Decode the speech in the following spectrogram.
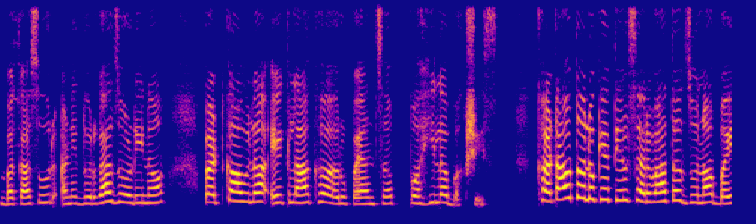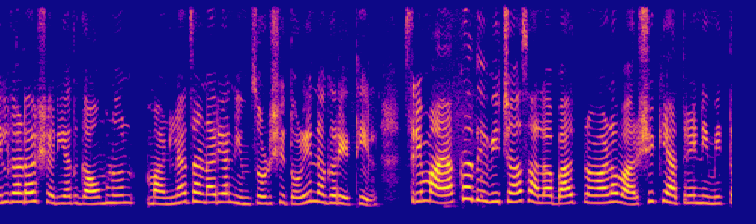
बकासूर आणि दुर्गा जोडीनं पटकावलं एक लाख रुपयांचं पहिलं बक्षीस. खटाव तालुक्यातील सर्वात जुना बैलगाडा शर्यत गाव म्हणून मानल्या जाणाऱ्या निमसोड शितोळी नगर येथील श्री मायाक्का देवीच्या सालाबाद प्रमाण वार्षिक यात्रेनिमित्त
